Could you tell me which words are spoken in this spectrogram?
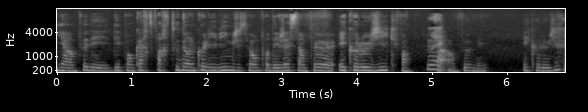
il y a un peu des, des, pancartes partout dans le co-living, justement pour des gestes un peu euh, écologiques. Enfin, pas un peu, mais écologiques.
